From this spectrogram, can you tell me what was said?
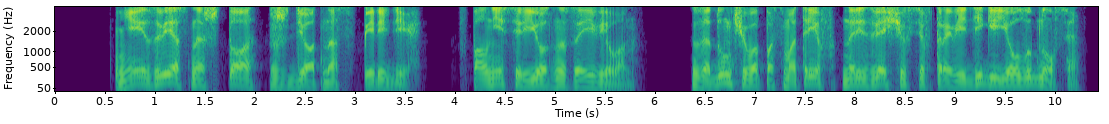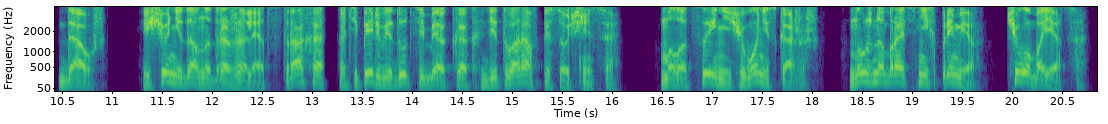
«Неизвестно, что ждет нас впереди», – вполне серьезно заявил он. Задумчиво посмотрев на резвящихся в траве диги, я улыбнулся. Да уж, еще недавно дрожали от страха, а теперь ведут себя как детвора в песочнице. Молодцы, ничего не скажешь. Нужно брать с них пример. Чего бояться?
